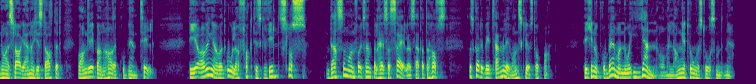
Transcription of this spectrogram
Nå er slaget ennå ikke startet, og angriperne har et problem til. De er avhengig av at Olav faktisk vil slåss. Dersom han for eksempel heiser seil og setter til havs, så skal det bli temmelig vanskelig å stoppe han. Det er ikke noe problem å nå igjen Ormen Lange, tung og stor som den er,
